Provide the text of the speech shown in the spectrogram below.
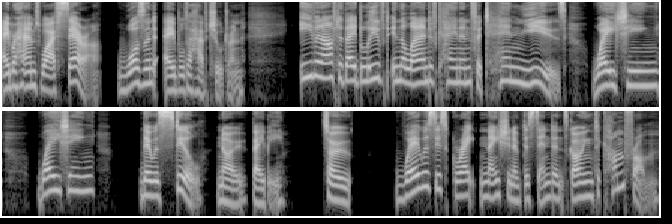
Abraham's wife Sarah wasn't able to have children, even after they'd lived in the land of Canaan for 10 years, waiting, waiting. There was still no baby. So, where was this great nation of descendants going to come from?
